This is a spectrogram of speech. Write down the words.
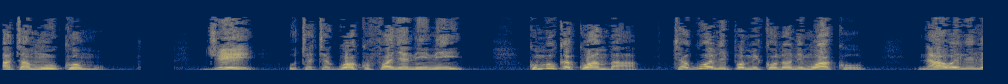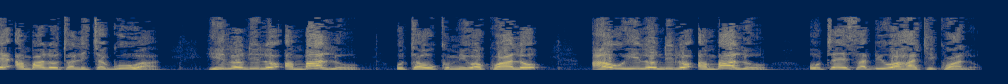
atamhukumu je utachagua kufanya nini? Kumbuka kwamba chaguo lipo mikononi mwako nawe lile ambalo utalichagua hilo ndilo ambalo utahukumiwa kwalo au hilo ndilo ambalo utahesabiwa haki kwalo.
